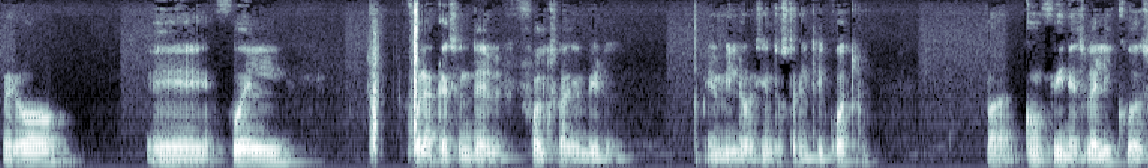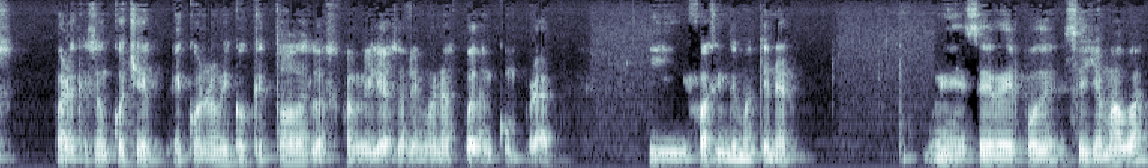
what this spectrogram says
Pero eh, fue el fue la creación del Volkswagen Beetle en 1934 con fines bélicos para que sea un coche económico que todas las familias alemanas puedan comprar y fácil de mantener. Eh, se, se llamaba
